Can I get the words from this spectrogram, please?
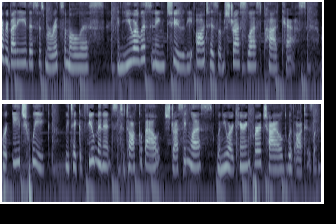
everybody. This is Maritza Molis, and you are listening to the Autism Stress Less podcast, where each week we take a few minutes to talk about stressing less when you are caring for a child with autism.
